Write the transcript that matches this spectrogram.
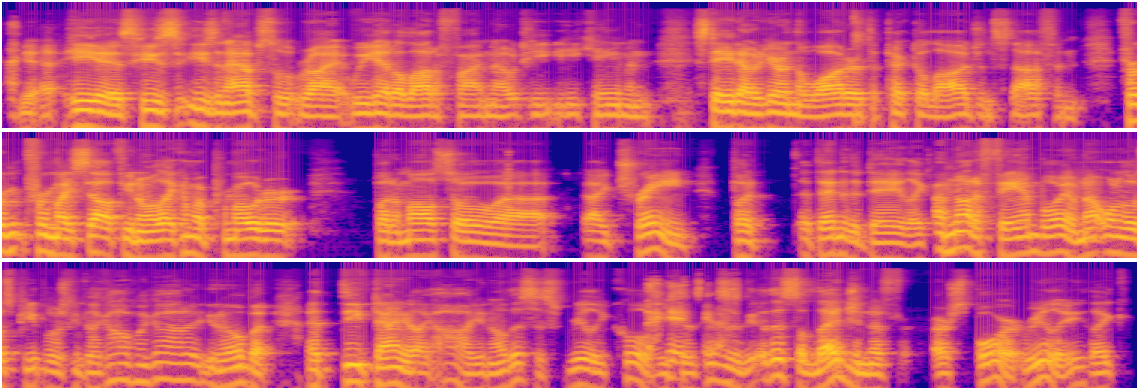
yeah, he is. He's he's an absolute riot. We had a lot of fun out. He he came and stayed out here in the water at the Pictou Lodge and stuff. And for for myself, you know, like I'm a promoter, but I'm also uh I train. But at the end of the day, like I'm not a fanboy. I'm not one of those people who's gonna be like, oh my god, you know. But at deep down, you're like, oh, you know, this is really cool because this is this is a legend of our sport. Really, like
